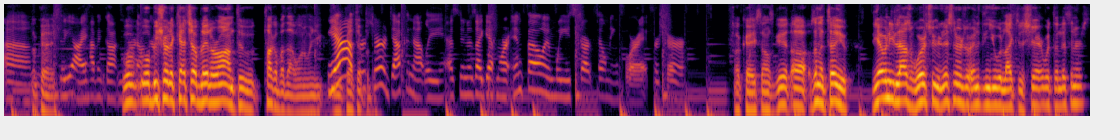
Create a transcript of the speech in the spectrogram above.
um, Okay. So yeah, I haven't gotten. We'll, we'll be sure to catch up later on to talk about that one when you when you Yeah, for sure, definitely. As soon as I get more info and we start filming for it, for sure. Okay, sounds good. Uh, I was gonna tell you, do you have any last words for your listeners or anything you would like to share with the listeners?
